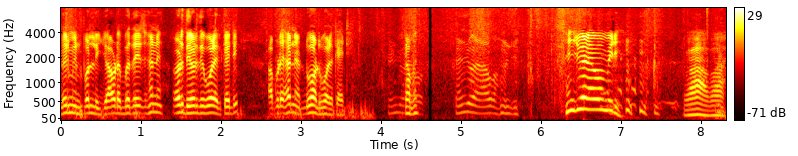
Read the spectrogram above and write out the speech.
ગરમીને પલ્લી ગયો આપણે બધા છે ને અડધી અડધી વળે જ કાઢી. આપણે છે ને દોઢ વળે કાઢી. સંજવાળ આવવા મીડી. વાહ વાહ.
